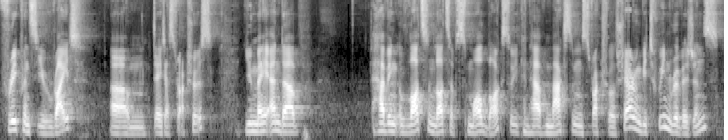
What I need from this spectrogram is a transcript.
frequency write um, data structures, you may end up having lots and lots of small blocks, so you can have maximum structural sharing between revisions,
